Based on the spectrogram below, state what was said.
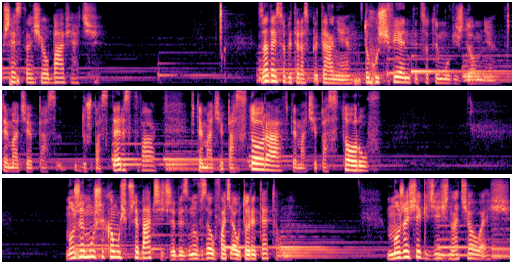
Przestań się obawiać. Zadaj sobie teraz pytanie, Duchu Święty, co Ty mówisz do mnie w temacie pas- duszpasterstwa, w temacie pastora, w temacie pastorów. Może muszę komuś przebaczyć, żeby znów zaufać autorytetom. Może się gdzieś naciąłeś.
